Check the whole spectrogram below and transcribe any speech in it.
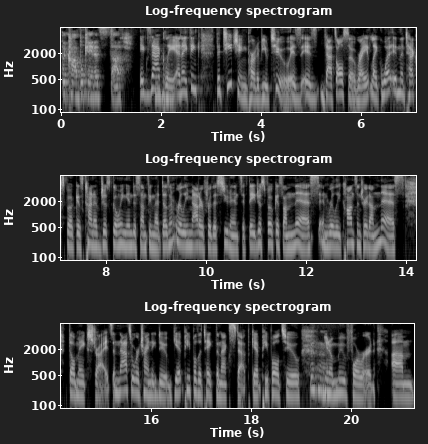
the complicated stuff. Exactly. Mm-hmm. And I think the teaching part of you too is is that's also, right? Like what in the textbook is kind of just going into something that doesn't really matter for the students. If they just focus on this and really concentrate on this, they'll make strides. And that's what we're trying to do. Get people to take the next step, get people to, mm-hmm. you know, move forward. Um,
